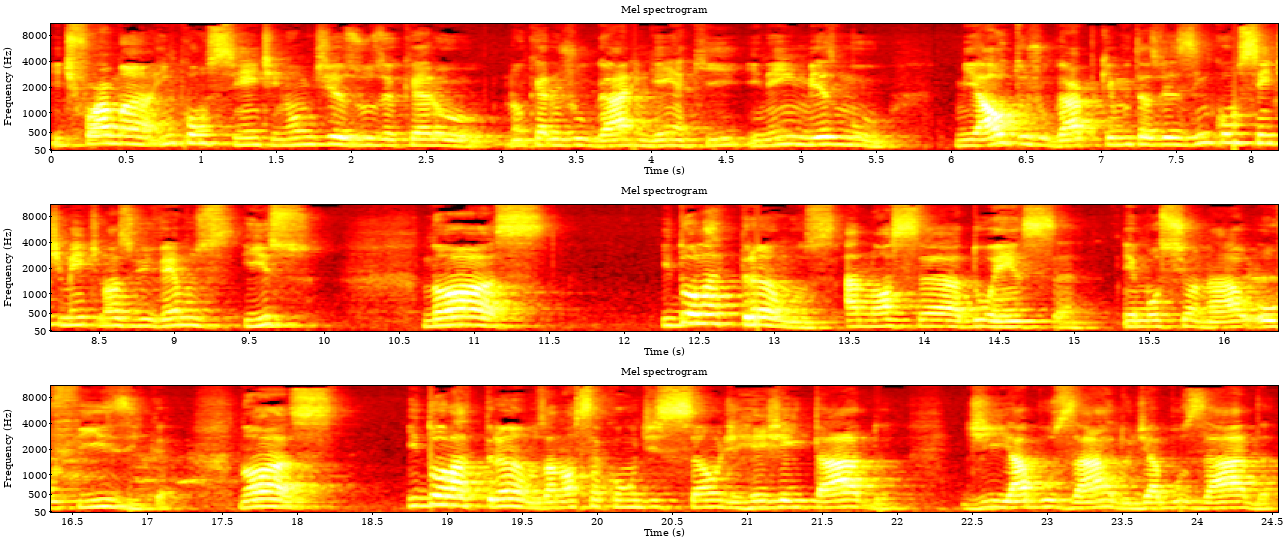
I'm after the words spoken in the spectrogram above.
e de forma inconsciente, em nome de Jesus, eu quero não quero julgar ninguém aqui e nem mesmo me auto-julgar, porque muitas vezes inconscientemente nós vivemos isso. Nós idolatramos a nossa doença emocional ou física nós idolatramos a nossa condição de rejeitado, de abusado, de abusada.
